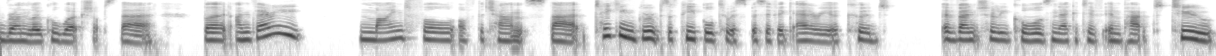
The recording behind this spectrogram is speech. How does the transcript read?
run local workshops there. But I'm very mindful of the chance that taking groups of people to a specific area could eventually cause negative impact to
